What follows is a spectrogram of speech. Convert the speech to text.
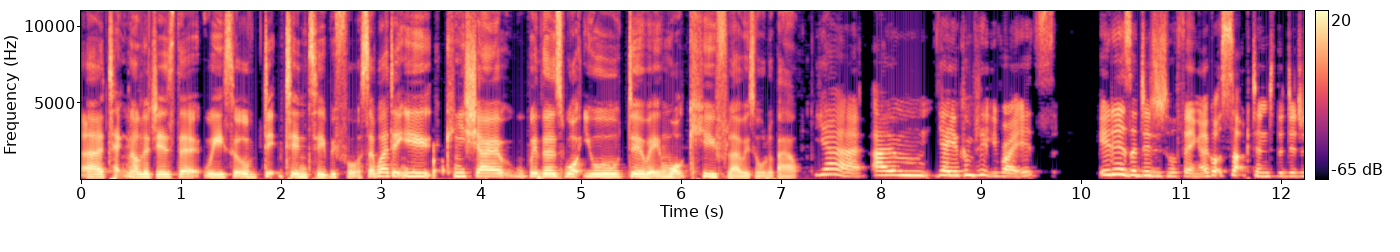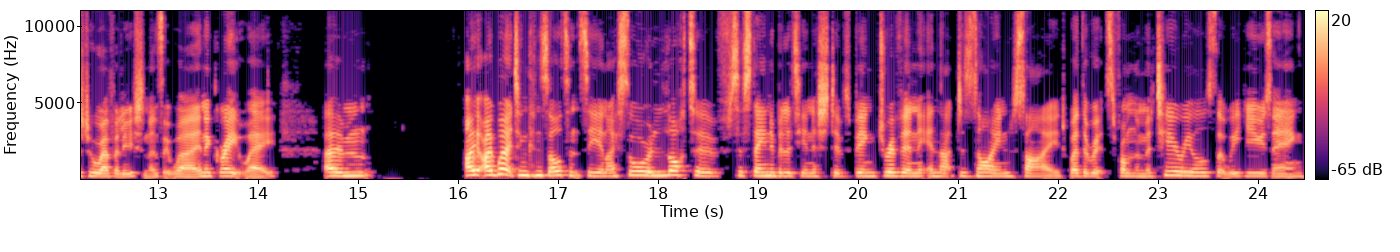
uh, technologies that we sort of dipped into before. So why don't you, can you share with us what you're doing, what Qflow is all about? Yeah, um, yeah, you're completely right. It's, it is a digital thing. I got sucked into the digital revolution, as it were, in a great way. Um, I, I, worked in consultancy and I saw a lot of sustainability initiatives being driven in that design side, whether it's from the materials that we're using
